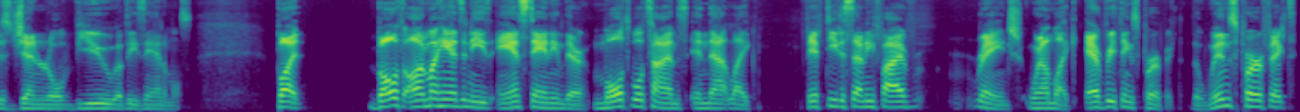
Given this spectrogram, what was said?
just general view of these animals. But both on my hands and knees and standing there multiple times in that like 50 to 75 range when I'm like everything's perfect. The wind's perfect.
